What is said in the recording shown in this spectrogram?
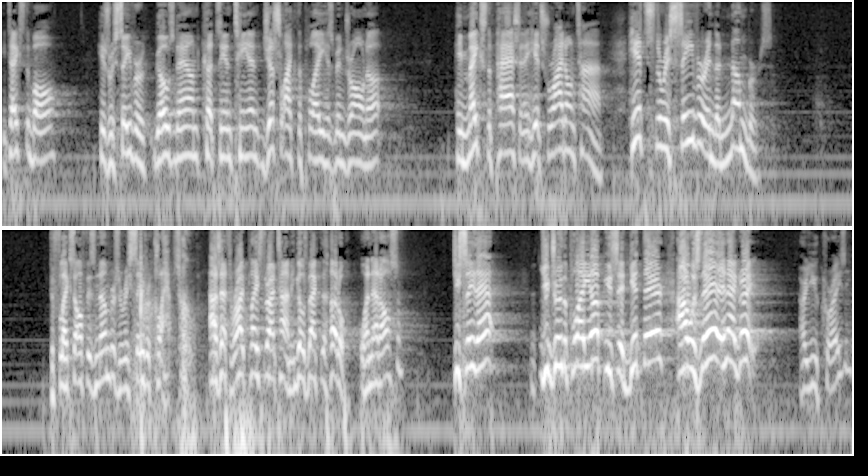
He takes the ball. His receiver goes down, cuts in 10, just like the play has been drawn up. He makes the pass and it hits right on time. Hits the receiver in the numbers. Deflects off his numbers and receiver claps. How's that? The right place, the right time. He goes back to the huddle. Wasn't that awesome? Did you see that? You drew the play up. You said, get there. I was there. Isn't that great? Are you crazy?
